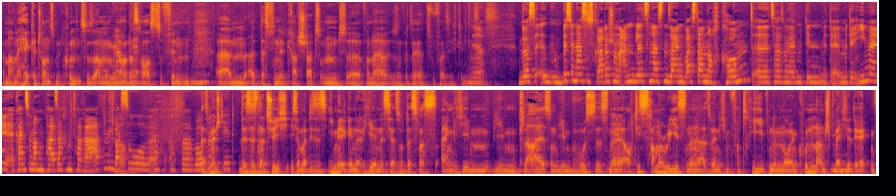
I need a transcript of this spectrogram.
Da machen wir Hackathons mit Kunden zusammen, um genau okay. das rauszufinden. Mhm. Ähm, das findet gerade statt und äh, von daher sind wir sehr zuversichtlich. Dass ja. das Du hast äh, ein bisschen hast du es gerade schon anblitzen lassen, sagen, was da noch kommt. Äh, jetzt hast du mit, den, mit der der E-Mail kannst du noch ein paar Sachen verraten, Klar. was so äh, auf der Roadmap also mein, steht. Das ist natürlich, ich sag mal, dieses E-Mail generieren ist ja so das, was eigentlich jedem, jedem klar ist und jedem bewusst ist. Ne? Ja. Auch die Summaries, ne? also wenn ich im Vertrieb einen neuen Kunden anspreche, mhm. direkt ein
